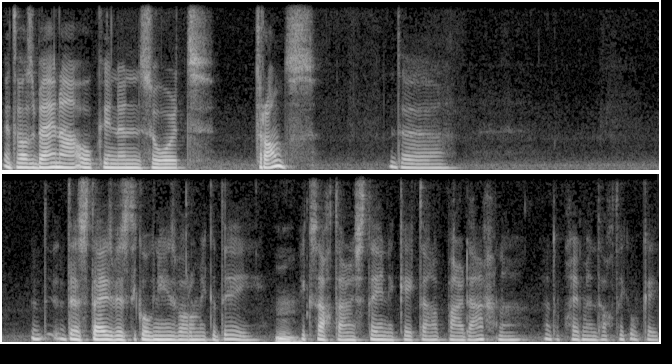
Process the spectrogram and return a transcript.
het was bijna ook in een soort trance. De, destijds wist ik ook niet eens waarom ik het deed. Hmm. Ik zag daar een steen, ik keek daar een paar dagen naar. En op een gegeven moment dacht ik, oké,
